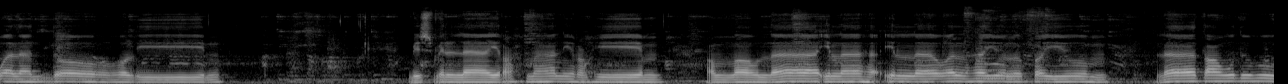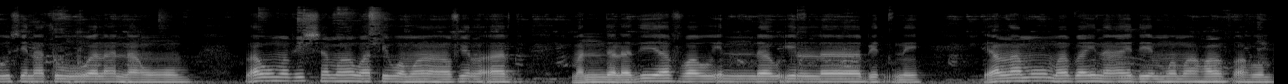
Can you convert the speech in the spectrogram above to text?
ولا الضالين. بسم الله الرحمن الرحيم. الله لا إله إلا هو الحي القيوم. لا تعوده سنة ولا نوم. له ما في السماوات وما في الأرض. من ذا الذي يفوى عنده إلا بإذنه يعلم ما بين أيديهم وما خلفهم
